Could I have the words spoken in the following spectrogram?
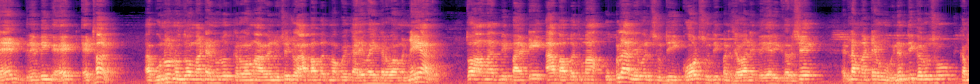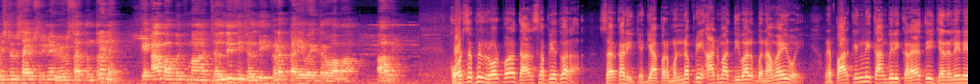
લેન્ડ ગ્રેબિંગ એક્ટ હેઠળ આ ગુનો નોંધવા માટે અનુરોધ કરવામાં આવેલો છે. જો આ બાબતમાં કોઈ કાર્યવાહી કરવામાં નહીં આવે, તો આમ આદમી પાર્ટી આ બાબતમાં ઉપલા લેવલ સુધી, કોર્ટ સુધી પણ જવાની તૈયારી કરશે. એટલા માટે હું વિનંતી કરું છું કમિશનર સાહેબશ્રીને વ્યવસ્થા તંત્રને કે આ બાબતમાં જલ્દીથી જલ્દી કડક કાર્યવાહી કરવામાં આવે. કોટસફિલ રોડ પર ધારાસભ્ય દ્વારા સરકારી જગ્યા પર મંડપની આડમાં દિવાલ બનાવાઈ હોય અને પાર્કિંગની કામગીરી કરાઈ હતી જેને લઈને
